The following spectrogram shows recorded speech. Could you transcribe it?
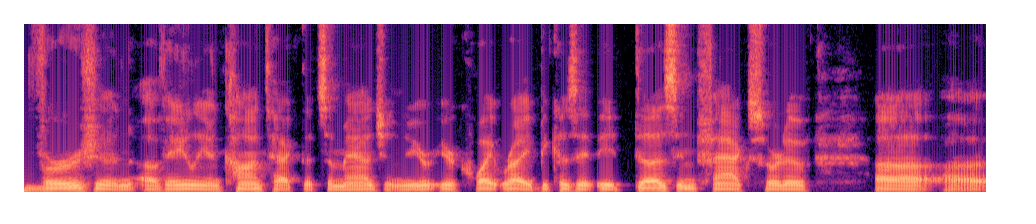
version of alien contact that's imagined. You're, you're quite right because it, it does, in fact, sort of uh, uh,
